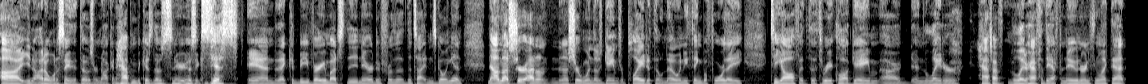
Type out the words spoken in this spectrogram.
Uh, you know, I don't want to say that those are not going to happen because those scenarios exist, and that could be very much the narrative for the, the Titans going in. Now, I'm not sure. I don't I'm not sure when those games are played. If they'll know anything before they tee off at the three o'clock game uh, in the later half of the later half of the afternoon or anything like that.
